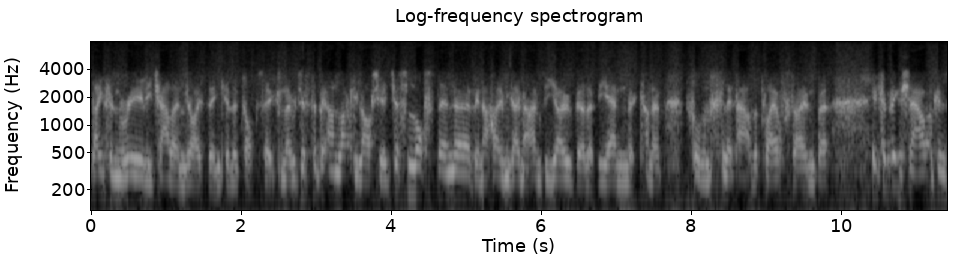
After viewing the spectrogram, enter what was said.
they can really challenge, I think, in the top six. And they were just a bit unlucky last year. Just lost their nerve in a home game at home to Yeovil at the end that kind of saw them slip out of the playoff zone. But it's a big shout because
